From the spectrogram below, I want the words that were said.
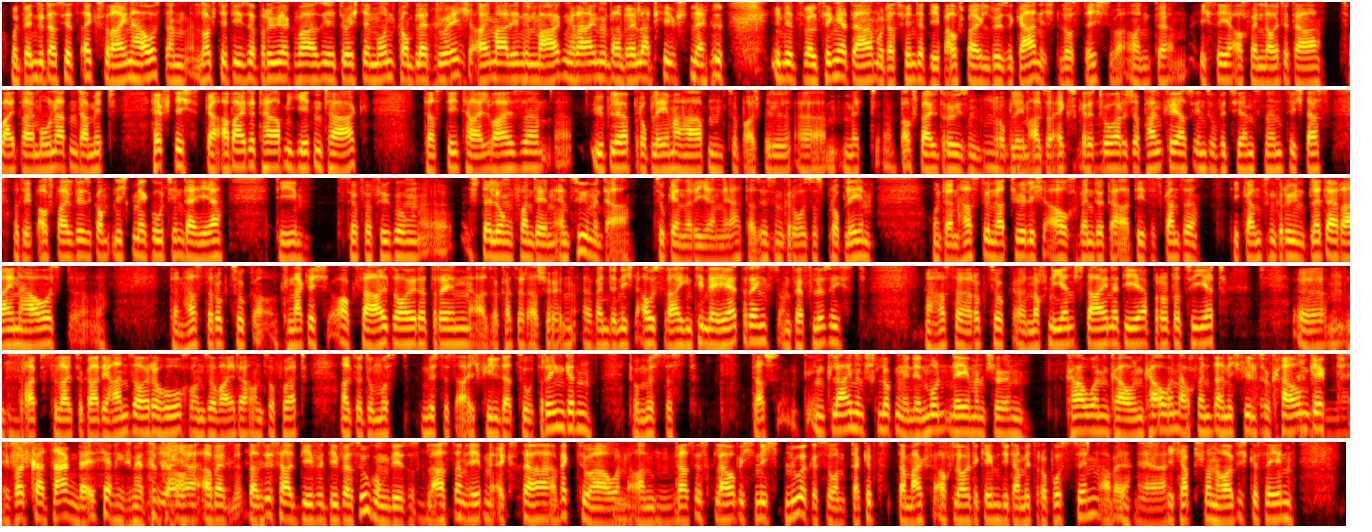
und wenn du das jetzt ex reinhaust, dann läuft dir diese Brühe quasi durch den Mund komplett durch, einmal in den Magen rein und dann relativ schnell in den Zwölffingerdarm. Und das findet die Bauchspeicheldrüse gar nicht lustig. Und ähm, ich sehe auch, wenn Leute da zwei, drei Monaten damit heftig gearbeitet haben, jeden Tag, dass die teilweise äh, üble Probleme haben, zum Beispiel äh, mit Bauchspeicheldrüsenproblemen, mhm. also exkretorische Pankreasinsuffizienz nennt sich das. Also die Bauchspeicheldrüse kommt nicht mehr gut hinterher, die zur Verfügung äh, Stellung von den Enzymen da zu generieren. Ja, das ist ein großes Problem. Und dann hast du natürlich auch, wenn du da dieses ganze, die ganzen grünen Blätter reinhaust, äh, dann hast du ruckzuck knackig Oxalsäure drin, also kannst du da schön, äh, wenn du nicht ausreichend hinterher drängst und verflüssigst, dann hast du ruckzuck äh, noch Nierensteine, die er produziert, ähm, treibst vielleicht sogar die Harnsäure hoch und so weiter und so fort. Also du musst, müsstest eigentlich viel dazu trinken, du müsstest das in kleinen Schlucken in den Mund nehmen, schön kauen, kauen, kauen, auch wenn da nicht viel das, zu kauen gibt. Ich wollte gerade sagen, da ist ja nichts mehr zu kauen. Ja, ja, aber das ist halt die, die Versuchung, dieses Glas dann eben extra wegzuhauen. Und mhm. das ist, glaube ich, nicht nur gesund. Da gibt's, da mag es auch Leute geben, die damit robust sind, aber ja. ich habe schon häufig gesehen,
